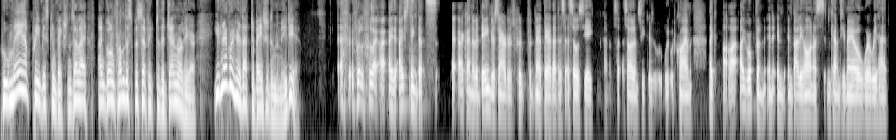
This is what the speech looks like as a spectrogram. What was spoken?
who may have previous convictions, and I, I'm going from the specific to the general here, you never hear that debated in the media. Uh, well, well I, I think that's a kind of a dangerous narrative put, putting out there that is associating kind of asylum seekers with, with crime. Like I, I, grew up in, in, in Ballyhaunis in County Mayo, where we had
